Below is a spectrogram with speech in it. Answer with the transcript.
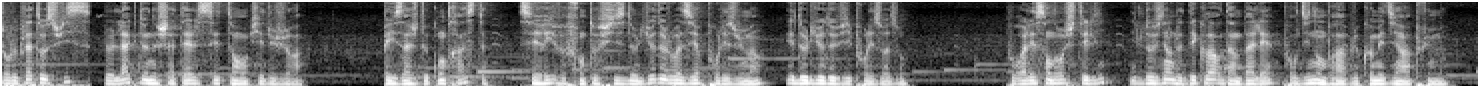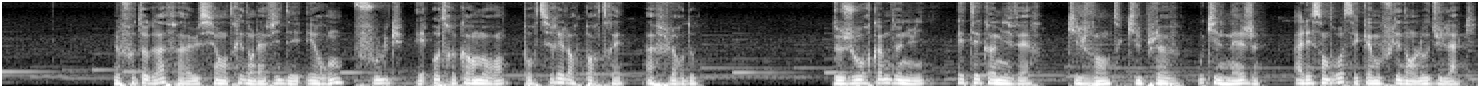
Sur le plateau suisse, le lac de Neuchâtel s'étend au pied du Jura. Paysage de contraste, ses rives font office de lieu de loisirs pour les humains et de lieu de vie pour les oiseaux. Pour Alessandro Stelli, il devient le décor d'un ballet pour d'innombrables comédiens à plumes. Le photographe a réussi à entrer dans la vie des hérons, foulques et autres cormorans pour tirer leurs portraits à fleur d'eau. De jour comme de nuit, été comme hiver, qu'il vente, qu'il pleuve ou qu'il neige, Alessandro s'est camouflé dans l'eau du lac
